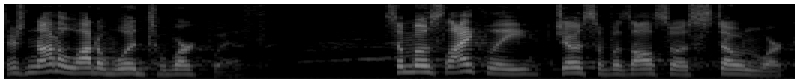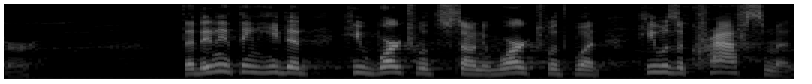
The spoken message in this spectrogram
there's not a lot of wood to work with. So, most likely, Joseph was also a stone worker. That anything he did, he worked with stone, he worked with wood. He was a craftsman.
